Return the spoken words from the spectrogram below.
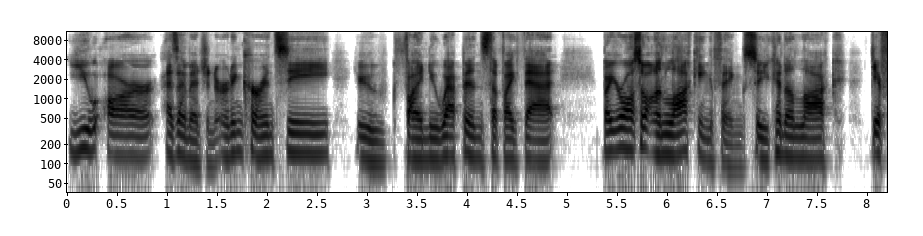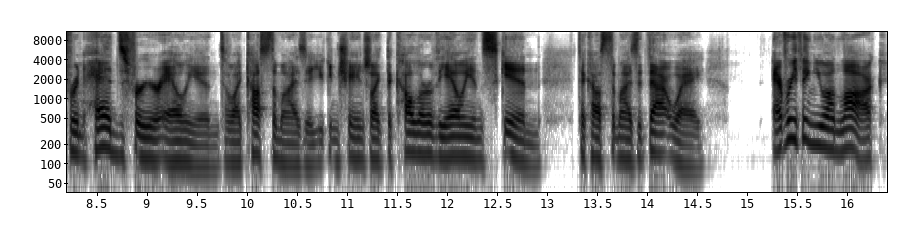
you are, as I mentioned, earning currency, you find new weapons, stuff like that, but you're also unlocking things. So you can unlock different heads for your alien to like customize it. You can change like the color of the alien skin to customize it that way. Everything you unlock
